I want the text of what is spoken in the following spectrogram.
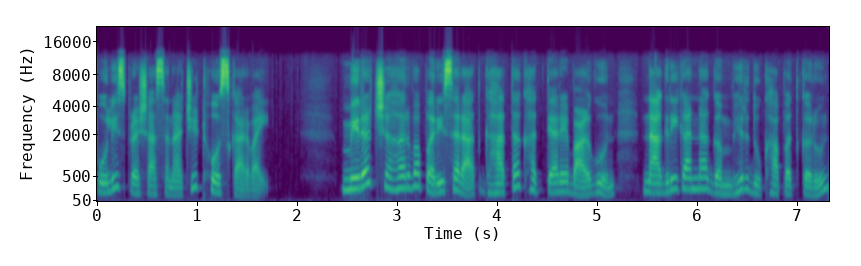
पोलीस प्रशासनाची ठोस कारवाई. मिरज शहर व परिसरात घातक हत्यारे बाळगून नागरिकांना गंभीर दुखापत करून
